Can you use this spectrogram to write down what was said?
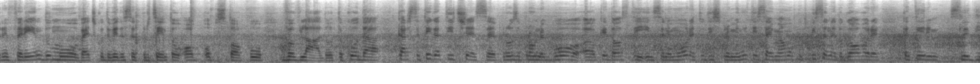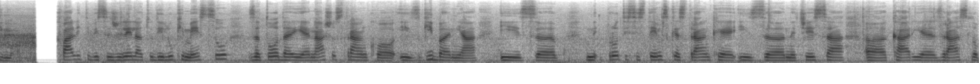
referendumu več kot 90% ob obstopu v vlado. Tako da, kar se tega tiče, se pravzaprav pravzaprav ne bo uh, kaj dosti in se ne more tudi spremeniti, saj imamo podpisane dogovore, katerim sledimo. Hvaliti bi se želela tudi Luki Mesu za to, da je našo stranko iz gibanja, iz uh, protisistemske stranke, iz uh, nečesa, uh, kar je zraslo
